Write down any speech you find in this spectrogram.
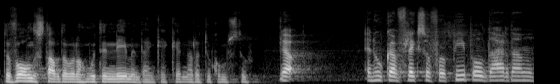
de volgende stap dat we nog moeten nemen, denk ik, naar de toekomst toe. Ja. En hoe kan Flexo for People daar dan...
